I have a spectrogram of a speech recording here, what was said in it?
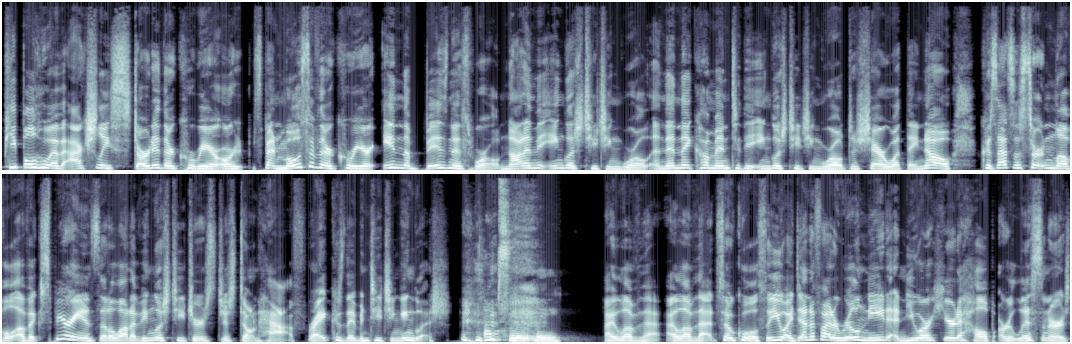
people who have actually started their career or spent most of their career in the business world, not in the English teaching world. And then they come into the English teaching world to share what they know, because that's a certain level of experience that a lot of English teachers just don't have, right? Because they've been teaching English. Absolutely. I love that. I love that. So cool. So you identified a real need and you are here to help our listeners.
